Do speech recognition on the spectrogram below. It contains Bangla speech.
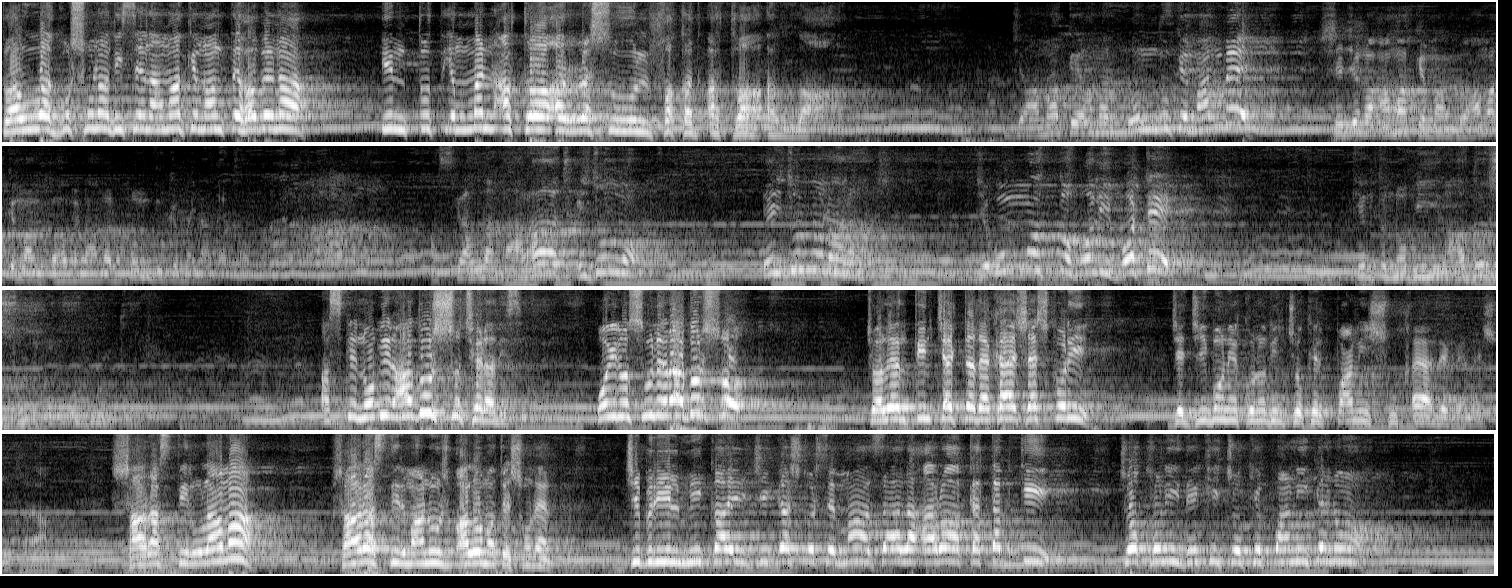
তো আল্লাহ ঘোষণা দিছেন, আমাকে মানতে হবে না। কিন্তু আর রসুল ফকদ আল্লাহ। যে আমাকে আমার বন্ধুকে মানবে, সে যেন আমাকে মানলো। আমাকে মানতে হবে না, আমার বন্ধুকে মাইনা দেখো। আজকে আল্লাহ নারাজ এই জন্য এই জন্য নারাজ যে উন্মত্ত বলি বটে কিন্তু নবীর আদর্শ থেকে আজকে নবীর আদর্শ ছেড়া দিছি। ওই রসুলের আদর্শ। চলেন তিন চারটা দেখায় শেষ করি যে জীবনে কোনোদিন চোখের পানি শুকায়া দেখে না শুকায়া। সারাস্তির ওলামা সারাস্তির মানুষ ভালো মতে শোনেন। জিবরিল, মিকাইল জিজ্ঞাসা করছে, মা সালা আর কাতাব কি যখনই দেখি চোখে পানি কেন?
